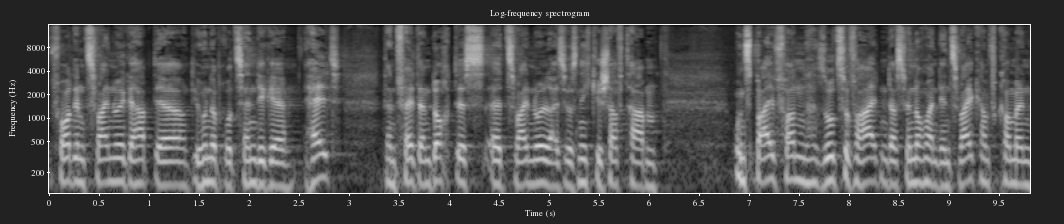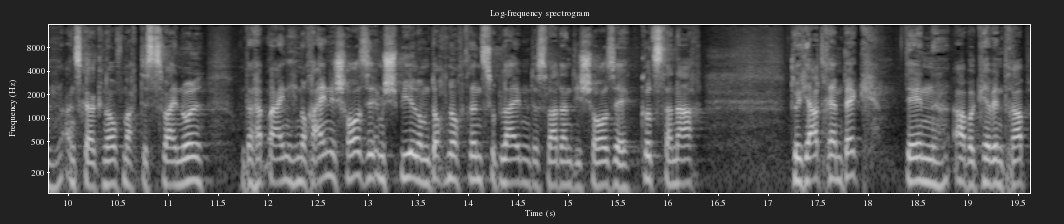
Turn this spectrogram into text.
vor dem 2-0 gehabt, der die hundertprozentige hält. Dann fällt dann doch das äh, 2-0, als wir es nicht geschafft haben, uns beifern so zu verhalten, dass wir nochmal in den Zweikampf kommen. Ansgar Knauf macht das 2-0. Und dann hat man eigentlich noch eine Chance im Spiel, um doch noch drin zu bleiben. Das war dann die Chance kurz danach durch Adrem Beck, den aber Kevin Trapp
